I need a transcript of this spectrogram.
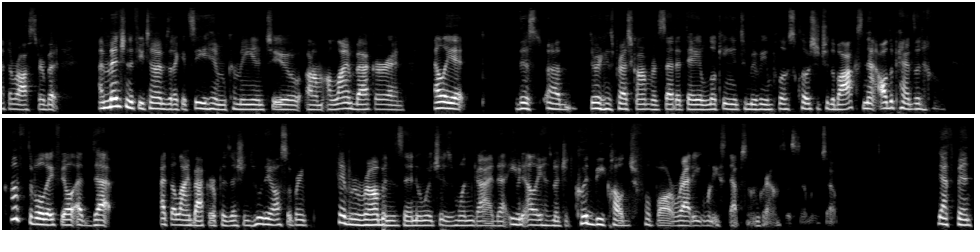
at the roster, but I mentioned a few times that I could see him coming into um, a linebacker. And Elliott, this uh, during his press conference, said that they're looking into moving him close closer to the box, and that all depends on how comfortable they feel at depth at the linebacker position. Who they also bring Cameron Robinson, which is one guy that even Elliott has mentioned could be college football ready when he steps on grounds this summer. so that's been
